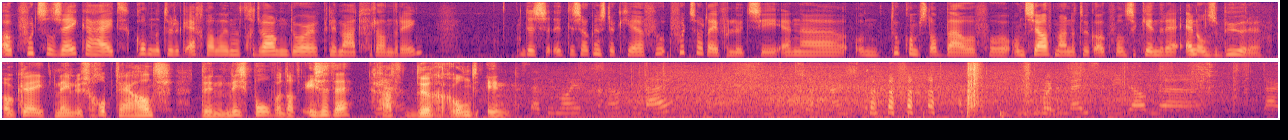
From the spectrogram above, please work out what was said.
Ook voedselzekerheid komt natuurlijk echt wel in het gedwang door klimaatverandering. Dus het is ook een stukje vo- voedselrevolutie en eh, een toekomst opbouwen voor onszelf, maar natuurlijk ook voor onze kinderen en onze buren. Oké, neem de schop ter hand. De nispel, want dat is het hè, gaat de grond in. Staat die mooi op dezelfde lijn? Voor de mensen die dan eh, daar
